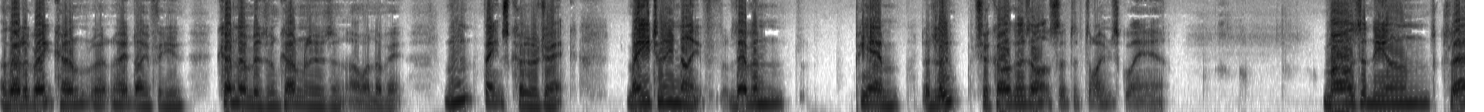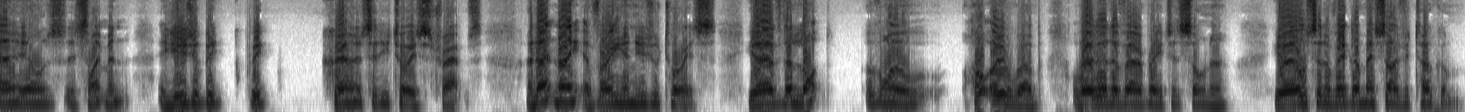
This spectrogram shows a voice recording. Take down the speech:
I've got a great headline for you. Cannibalism, cannibalism. Oh, I love it. Mm, thanks, Jack. May 29th, 11 p.m. The Loop, Chicago's answer to Times Square. Miles of neon, clouds, excitement, a usual big, big crowd city tourist traps. And that night, a very unusual tourist. You have the lot of oil, hot oil rub, or whether the vibrator sauna. You also the regular massage with token.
